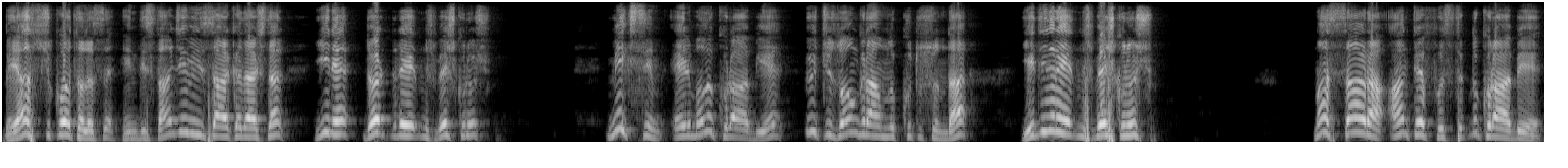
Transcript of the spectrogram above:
beyaz çikolatalısı Hindistan cevizlisi arkadaşlar yine 4 lira 75 kuruş. Mixim elmalı kurabiye 310 gramlık kutusunda 7 lira 75 kuruş. Massara Antep fıstıklı kurabiye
